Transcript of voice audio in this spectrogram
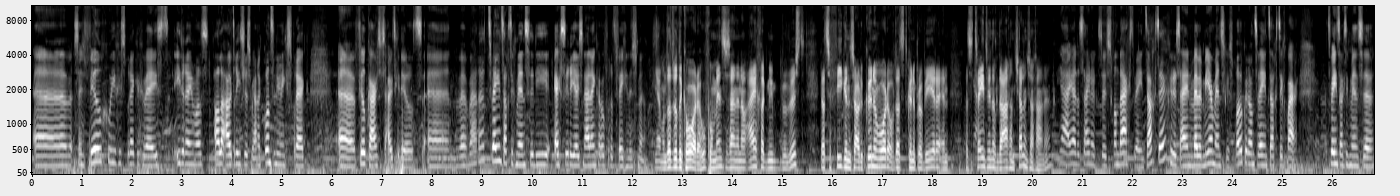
Eh, er zijn veel goede gesprekken geweest. Iedereen was, alle outreachers waren continu in gesprek. Eh, veel kaartjes uitgedeeld. En we waren 82 mensen die echt serieus nadenken over het veganisme. Ja, want dat wilde ik horen. Hoeveel mensen zijn er nou eigenlijk nu bewust dat ze vegan zouden kunnen worden of dat ze het kunnen proberen en dat ze 22 dagen een challenge aan gaan, hè? Ja, ja, dat zijn er dus vandaag 82. Er zijn, we hebben meer mensen gesproken dan 82, maar 82 mensen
